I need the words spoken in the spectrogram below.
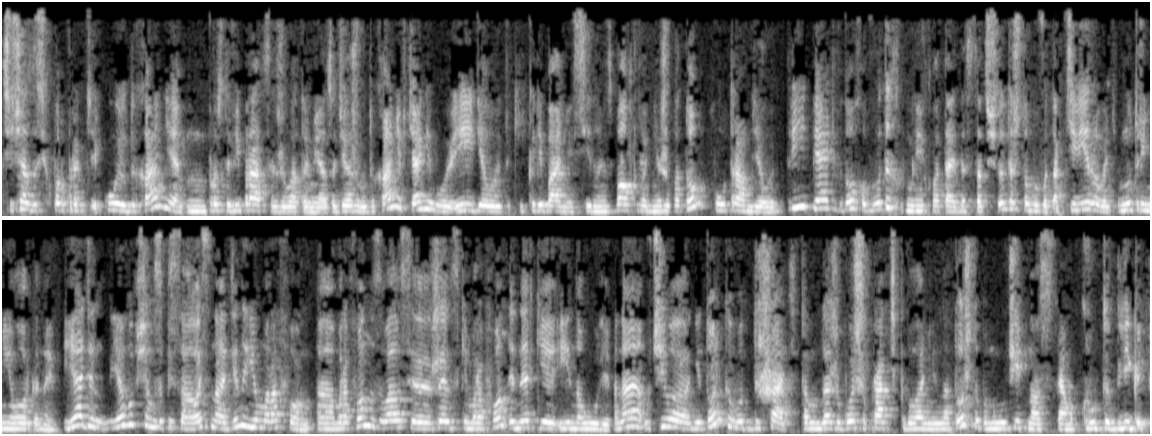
сейчас до сих пор практикую дыхание, просто вибрации животом. Я задерживаю дыхание, втягиваю и делаю такие колебания сильные, сбалтывание животом по утрам делаю. 3-5 вдохов, выдохов мне хватает достаточно. Это чтобы вот активировать внутренние органы. Я, один, я в общем, записалась на один ее марафон. А, марафон назывался «Женский марафон. Энергия и наули». Она учила не только вот дышать, там даже больше практика была не на то, чтобы научить нас прямо круто двигать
